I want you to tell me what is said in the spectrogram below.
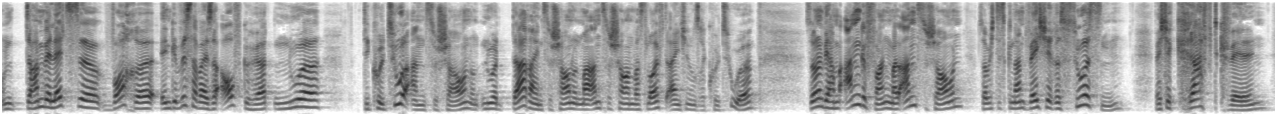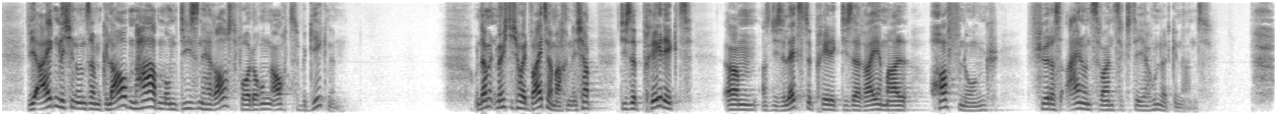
Und da haben wir letzte Woche in gewisser Weise aufgehört, nur die Kultur anzuschauen und nur da reinzuschauen und mal anzuschauen, was läuft eigentlich in unserer Kultur, sondern wir haben angefangen, mal anzuschauen, so habe ich das genannt, welche Ressourcen, welche Kraftquellen wir eigentlich in unserem Glauben haben, um diesen Herausforderungen auch zu begegnen. Und damit möchte ich heute weitermachen. Ich habe diese Predigt, ähm, also diese letzte Predigt dieser Reihe mal Hoffnung für das 21. Jahrhundert genannt.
